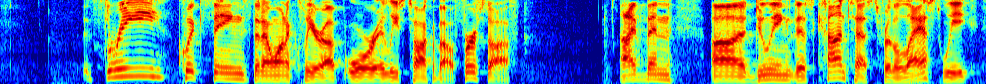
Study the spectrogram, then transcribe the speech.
three quick things that I want to clear up or at least talk about. First off, I've been uh, doing this contest for the last week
